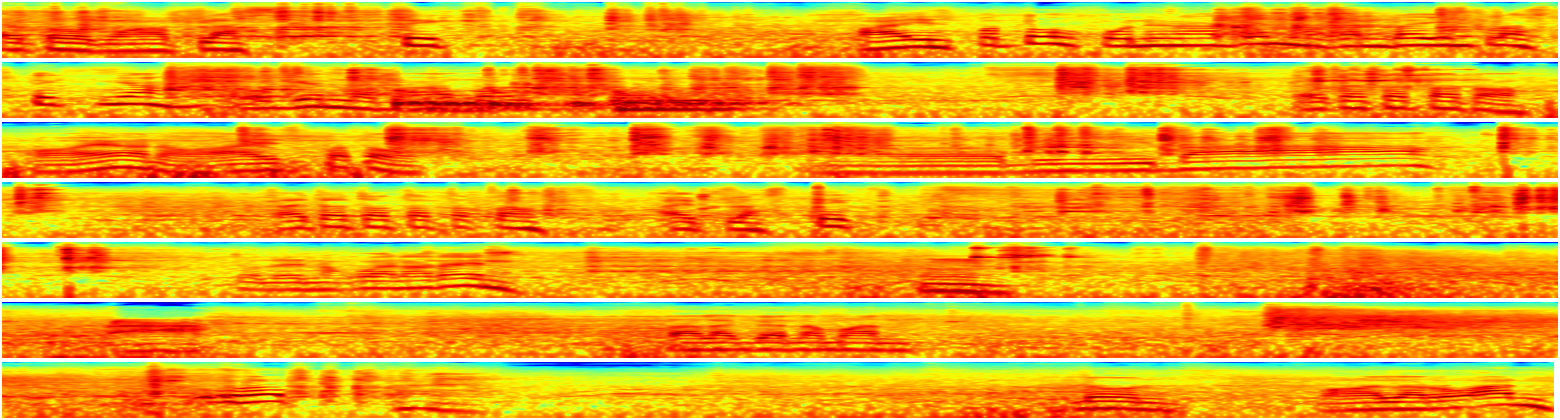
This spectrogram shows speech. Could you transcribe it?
Ito, mga plastic. Ayos pa to. Kunin natin. Maganda yung plastic niya. Huwag yan, mababaw. Ito, ito, ito, ito. O, ayan, o. Ayos pa to. O, diba? Ito, ito, ito, ito, ito. Ay, plastic. Tuloy na kuha natin. Hmm. Ah. Talaga naman. Up. Doon, mga laruan.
